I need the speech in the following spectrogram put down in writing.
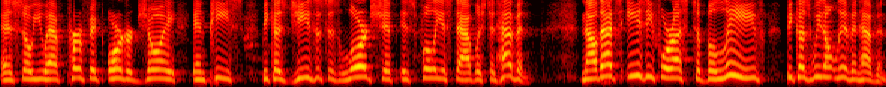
And so you have perfect order, joy, and peace because Jesus' lordship is fully established in heaven. Now, that's easy for us to believe because we don't live in heaven.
